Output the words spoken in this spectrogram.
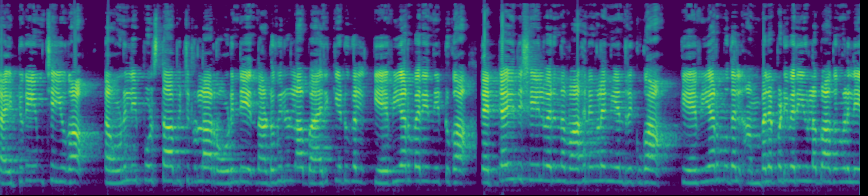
കയറ്റുകയും ചെയ്യുക. ടൗണിൽ ഇപ്പോൾ സ്ഥാപിച്ചിട്ടുള്ള റോഡിന്റെ നടുവിലുള്ള ബാരിക്കേഡുകൾ കെ വി ആർ വരെ നീട്ടുക തെറ്റായ ദിശയിൽ വരുന്ന വാഹനങ്ങളെ നിയന്ത്രിക്കുക കെ വി ആർ മുതൽ അമ്പലപ്പടി വരെയുള്ള ഭാഗങ്ങളിലെ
